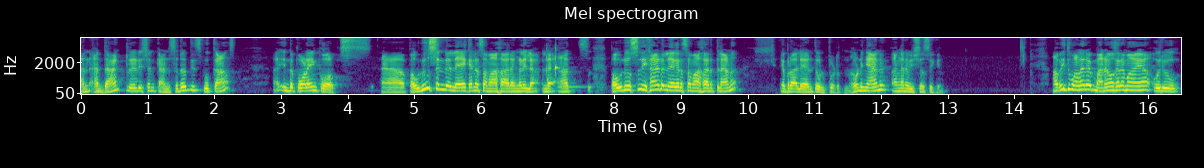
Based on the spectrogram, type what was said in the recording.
and that that consider this book as in the corpse. Uh, പൗലൂസിന്റെ ലേഖന സമാഹാരങ്ങളിൽ പൗലൂസ് ലിഹായുടെ ലേഖന സമാഹാരത്തിലാണ് എബ്രാ ലേഖനത്തെ ഉൾപ്പെടുത്തുന്നത്. അതുകൊണ്ട് ഞാനും അങ്ങനെ വിശ്വസിക്കുന്നു. അപ്പൊ ഇത് വളരെ മനോഹരമായ ഒരു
